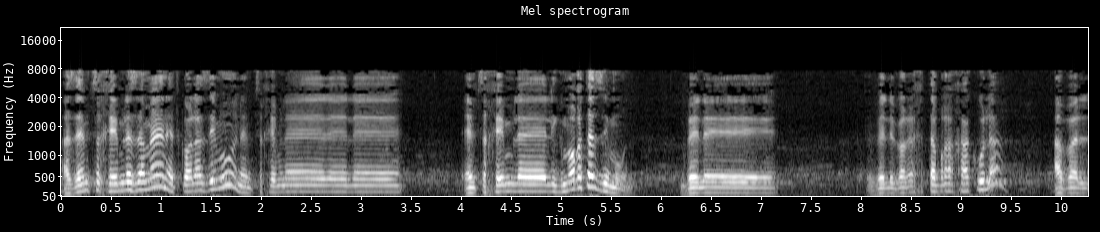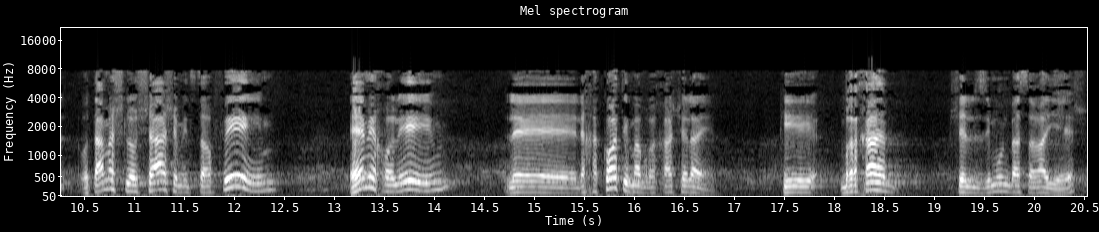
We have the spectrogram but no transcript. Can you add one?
אז הם צריכים לזמן את כל הזימון, הם צריכים, ל, ל, ל, הם צריכים ל, לגמור את הזימון ול, ולברך את הברכה כולה. אבל אותם השלושה שמצטרפים, הם יכולים לחכות עם הברכה שלהם. כי ברכה של זימון בעשרה יש,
